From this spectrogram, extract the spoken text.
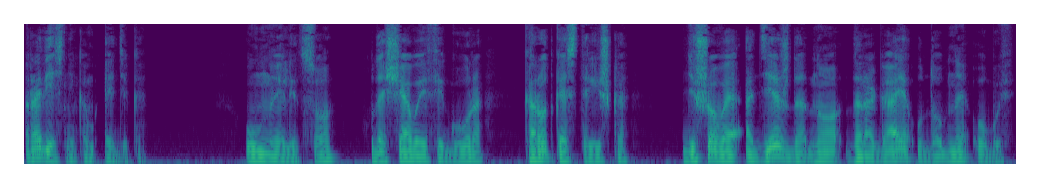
ровесником Эдика умное лицо, худощавая фигура, короткая стрижка, дешевая одежда, но дорогая, удобная обувь.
